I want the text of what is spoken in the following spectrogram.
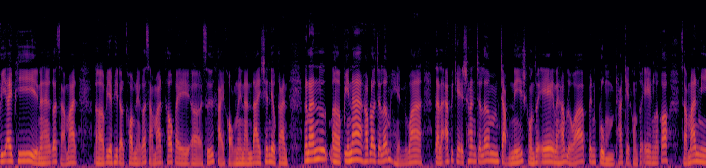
VIP นะฮะก็สามารถ vip.com เนี่ยก็สามารถเข้าไปซื้อขายของในนั้นได้เช่นเดียวกัน ดังนั้นปีหน้าครับเราจะเริ่มเห็นว่าแต่ละแอปพลิเคชันจะเริ่มจับ niche ของตัวเองนะครับหรือว่าเป็นกลุ่ม target ของตัวเอง แล้วก็สามารถมี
